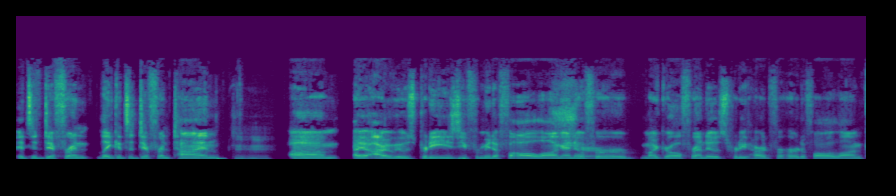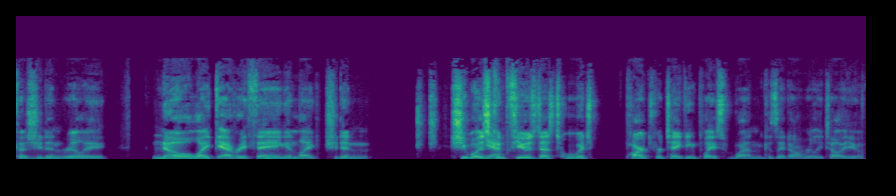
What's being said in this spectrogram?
it's a different like it's a different time. hmm Um, I, I it was pretty easy for me to follow along. I know for my girlfriend, it was pretty hard for her to follow along because she Mhm. didn't really know like everything and like she didn't. She was Yeah. confused as to which parts were taking place when because they don't really tell you.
